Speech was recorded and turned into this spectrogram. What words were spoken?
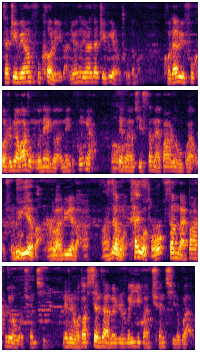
在 GB 上复刻了一版，因为它原来在 GB 上出的嘛。口袋绿复刻是妙蛙种的那个那个封面，那款游戏三百八十六个怪物全。绿叶版是吧？对，绿叶版。啊，那我开过头。三百八十六个全齐，那是我到现在为止唯一一款全齐的怪物。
